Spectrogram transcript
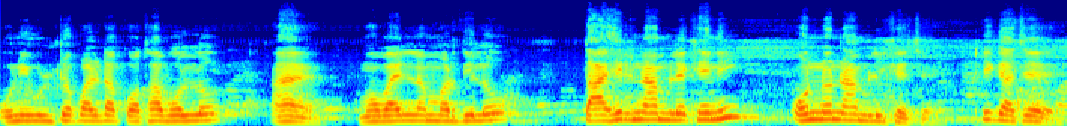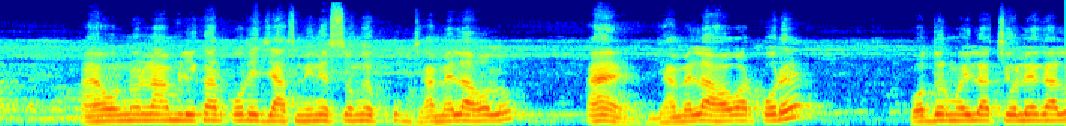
উনি উল্টো পাল্টা কথা বলল হ্যাঁ মোবাইল নাম্বার দিল। তাহির নাম লেখেনি অন্য নাম লিখেছে, ঠিক আছে? হ্যাঁ অন্য নাম লেখার পরে জাসমিনের সঙ্গে খুব ঝামেলা হলো। হ্যাঁ ঝামেলা হওয়ার পরে ভদ্র মহিলা চলে গেল।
